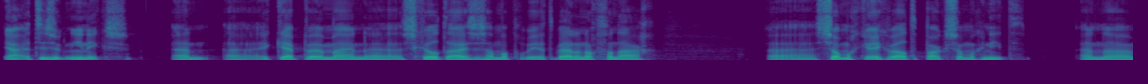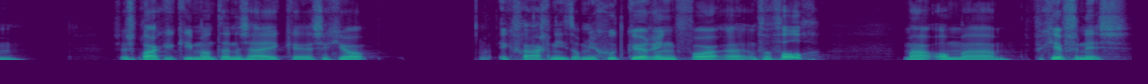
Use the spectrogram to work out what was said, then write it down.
ja, het is ook niet niks. En uh, ik heb uh, mijn uh, schuldeisers allemaal proberen te bellen nog vandaag. sommigen kregen wel te pakken, sommigen niet. En um, zo sprak ik iemand en dan zei ik, zeg joh, Ik vraag niet om je goedkeuring voor een vervolg, maar om vergiffenis.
